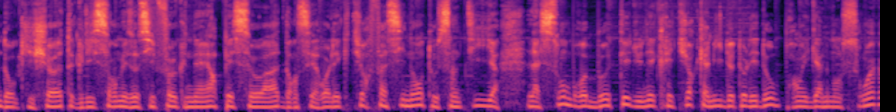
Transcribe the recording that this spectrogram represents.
Don Quichotte, glissant, mais aussi Faulkner, Pessoa, dans ses relectures fascinantes où scintille la sombre beauté d'une écriture, Camille de Toledo prend également soin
